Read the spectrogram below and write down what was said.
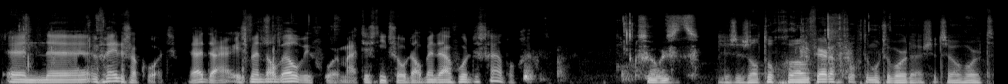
een, uh, een vredesakkoord. Ja, daar is men dan wel weer voor. Maar het is niet zo dat men daarvoor de straat op gaat. Zo is het. Dus er zal toch gewoon verder gevochten moeten worden als je het zo hoort.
